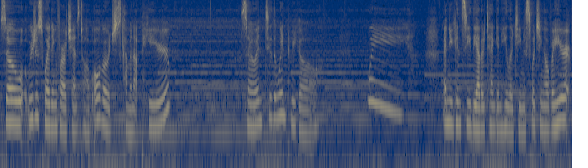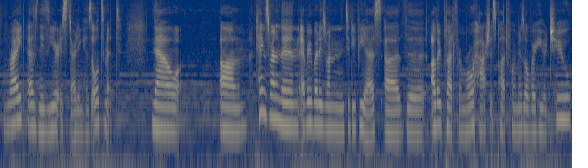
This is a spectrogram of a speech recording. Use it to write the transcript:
So we're just waiting for our chance to hop over, which is coming up here. So into the wind we go. Whee! And you can see the other tank and healer team is switching over here right as Nazir is starting his ultimate. Now, um, tank's running in, everybody's running into DPS. Uh, the other platform, Rohash's platform, is over here too.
